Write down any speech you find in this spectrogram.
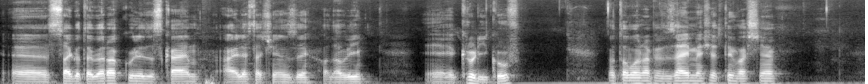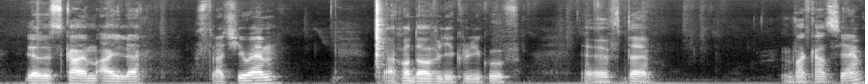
e, z całego tego roku, ile zyskałem, a ile straciłem z hodowli e, królików. No to może najpierw zajmę się tym właśnie, ile zyskałem, a ile straciłem hodowli królików e, w te wakacje.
